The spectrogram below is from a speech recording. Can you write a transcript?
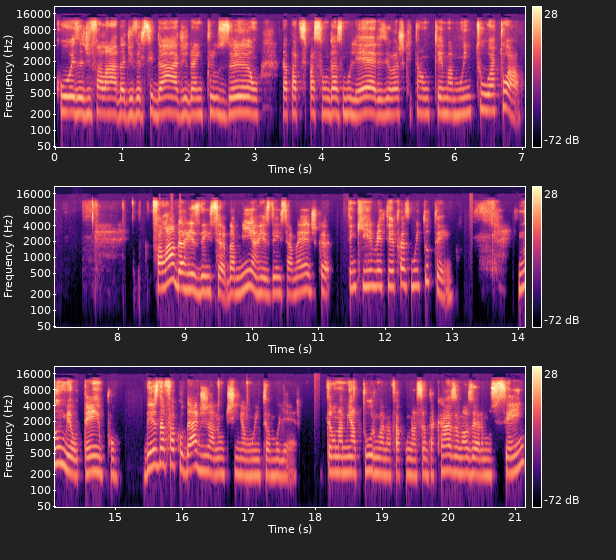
coisa de falar da diversidade, da inclusão, da participação das mulheres, eu acho que está um tema muito atual. Falar da residência, da minha residência médica, tem que remeter faz muito tempo. No meu tempo, desde a faculdade já não tinha muita mulher. Então, na minha turma na, na Santa Casa, nós éramos 100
